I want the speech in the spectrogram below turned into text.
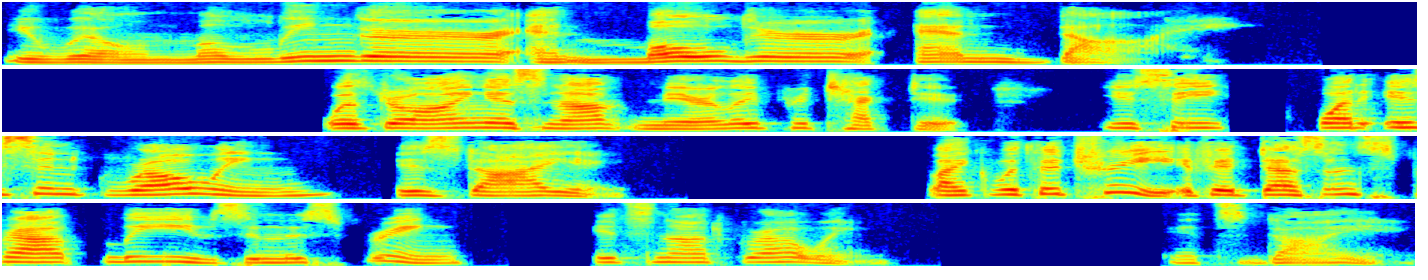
You will malinger and molder and die. Withdrawing is not merely protective. You see, what isn't growing is dying. Like with a tree, if it doesn't sprout leaves in the spring, it's not growing, it's dying.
